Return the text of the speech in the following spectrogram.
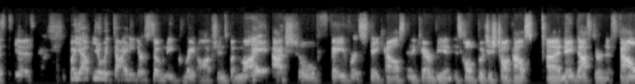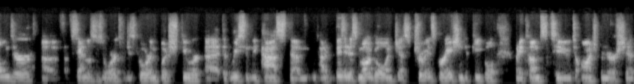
as is. But yeah, you know, with dining, there's so many great options. But my actual favorite steakhouse in the Caribbean is called Butch's Chop House, uh, named after the founder of, of Sandals Resorts, which is Gordon Butch Stewart, uh, the recently passed um, kind of business mogul and just true inspiration to people when it comes to to entrepreneurship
